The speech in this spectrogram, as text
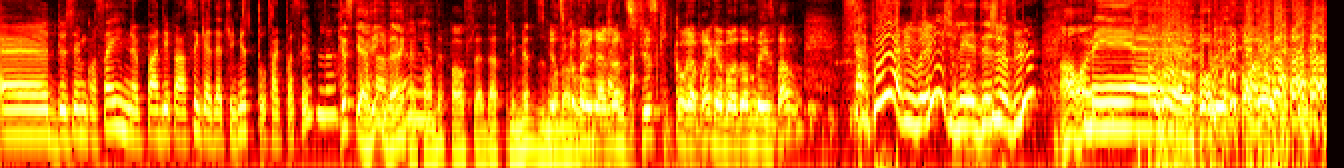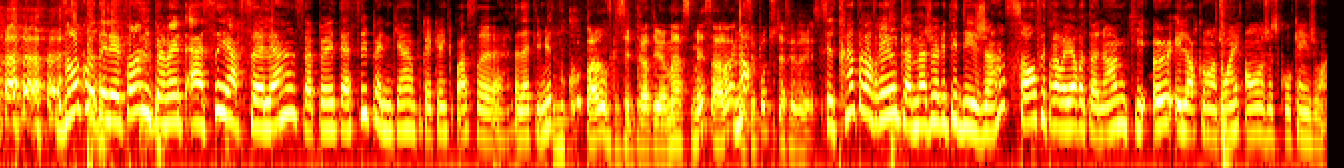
Euh, deuxième conseil, ne pas dépasser de la date limite autant que possible. Qu'est-ce qui arrive hein, quand on dépasse la date limite du Y mois a-tu comme un agent du fisc qui te court après avec un bâton de baseball? Ça peut arriver, je l'ai déjà vu. Ah ouais? Mais euh, disons qu'au téléphone, ils peuvent être assez harcelants. Ça peut être assez paniquant pour quelqu'un qui passe euh, la date limite. Beaucoup pensent que c'est le 31 mars, mais ça a l'air que Non. c'est pas tout à fait vrai. C'est le 30 avril pour la majorité des gens, sauf les travailleurs autonomes qui, eux et leurs conjoints, ont jusqu'au 15 juin.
